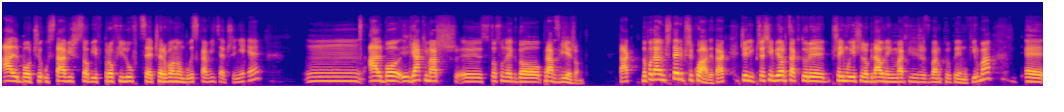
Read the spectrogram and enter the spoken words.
albo czy ustawisz sobie w profilówce czerwoną błyskawicę, czy nie, mm, albo jaki masz y, stosunek do praw zwierząt. Tak? No podałem cztery przykłady, tak? Czyli przedsiębiorca, który przejmuje się lockdownem i martwi się, że zbankrutuje mu firma, e,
